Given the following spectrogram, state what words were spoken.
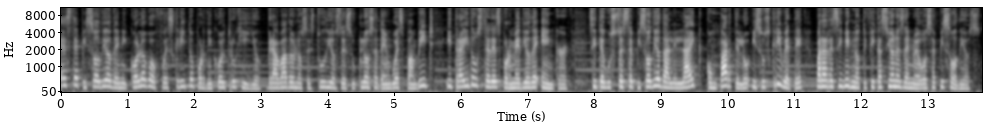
Este episodio de Nicólogo fue escrito por Nicole Trujillo, grabado en los estudios de su closet en West Palm Beach y traído a ustedes por medio de Anchor. Si te gustó este episodio, dale like, compártelo y suscríbete para recibir notificaciones de nuevos episodios.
